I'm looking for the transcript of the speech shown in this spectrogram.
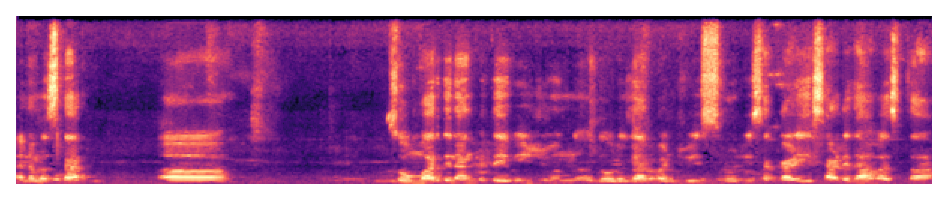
नमस्कार. सोमवार दिनांक तेवीस जून दोन हजार पंचवीस रोजी सकाळी साडेदहा वाजता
